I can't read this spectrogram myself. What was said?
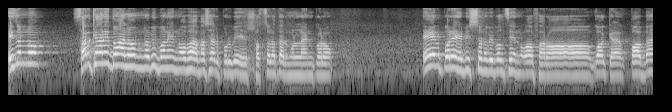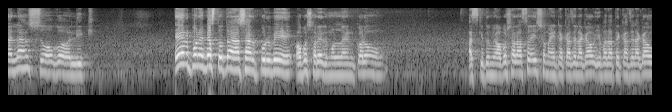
এই জন্য সরকারে দোয়ালম নবী বলেন, অভাব আসার পূর্বে সচ্ছলতার মূল্যায়ন করো। এরপরে বিশ্ব নবী বলছেন এরপরে ব্যস্ততা আসার পূর্বে অবসরের মূল্যায়ন করো। আজকে তুমি অবসর আছো, এই সময় এটা কাজে লাগাও, ইবাদাতে কাজে লাগাও।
